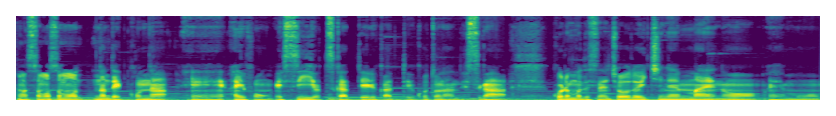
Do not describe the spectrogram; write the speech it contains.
まあ、そもそもなんでこんな、えー、iPhone SE を使っているかっていうことなんですが、これもですね、ちょうど1年前の、えー、も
